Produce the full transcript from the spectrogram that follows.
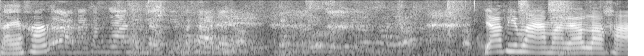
ไหนคะนายทำงานอยู่ไหนที่ประธานเลยย่าพี่มามาแล้วเหรอคะ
